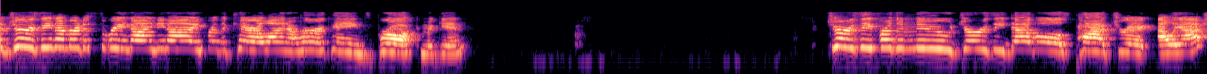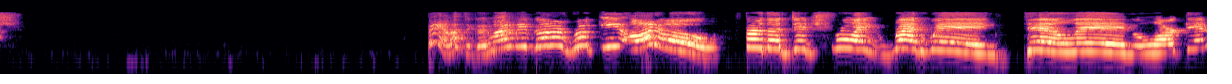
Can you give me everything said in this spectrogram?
A jersey number to 399 for the Carolina Hurricanes, Brock McGinn. Jersey for the New Jersey Devils, Patrick Elias. Bam, that's a good one. We've got a rookie auto for the Detroit Red Wings, Dylan Larkin.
